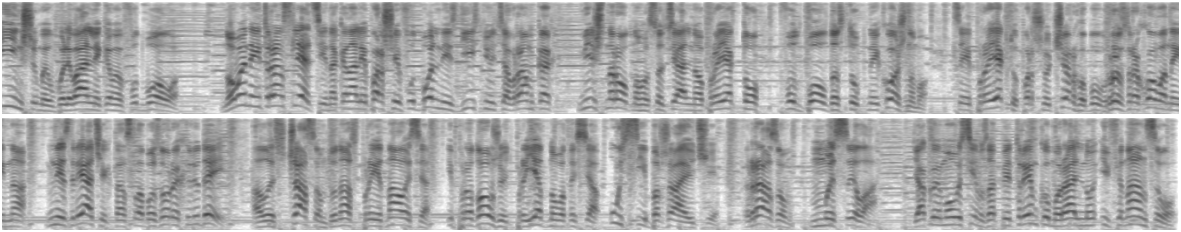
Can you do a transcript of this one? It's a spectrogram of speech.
іншими вболівальниками футболу. Новини і трансляції на каналі Перший футбольний здійснюються в рамках міжнародного соціального проєкту Футбол доступний кожному. Цей проєкт у першу чергу був розрахований на незрячих та слабозорих людей, але з часом до нас приєдналися і продовжують приєднуватися усі бажаючі. Разом ми сила. Дякуємо усім за підтримку, моральну і фінансову.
